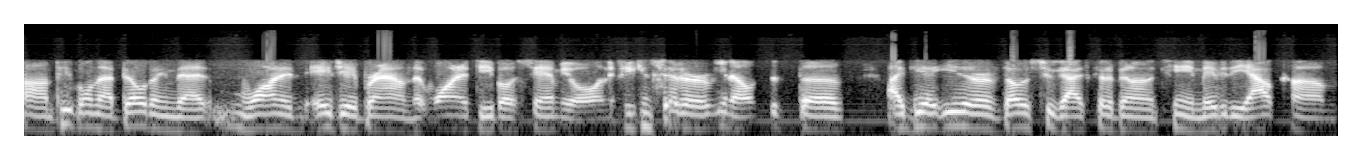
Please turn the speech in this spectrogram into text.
um, people in that building that wanted AJ Brown, that wanted Deebo Samuel, and if you consider, you know, the, the idea either of those two guys could have been on the team, maybe the outcome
